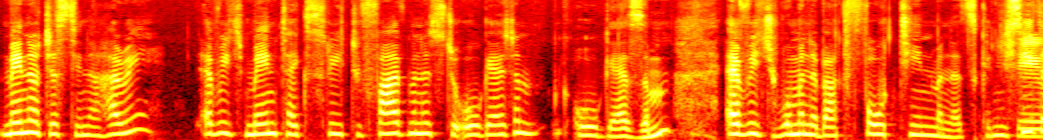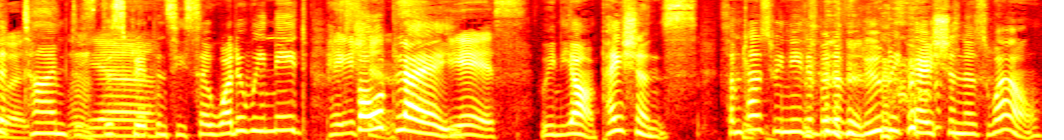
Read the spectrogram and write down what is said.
men are just in a hurry. Average men takes three to five minutes to orgasm. Orgasm. Average woman about 14 minutes. Can you see She the was- time dis- Yeah. discrepancy? So what do we need? Patience. Foreplay. Yes. We yeah, patience. Sometimes we need a bit of lubrication as well.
